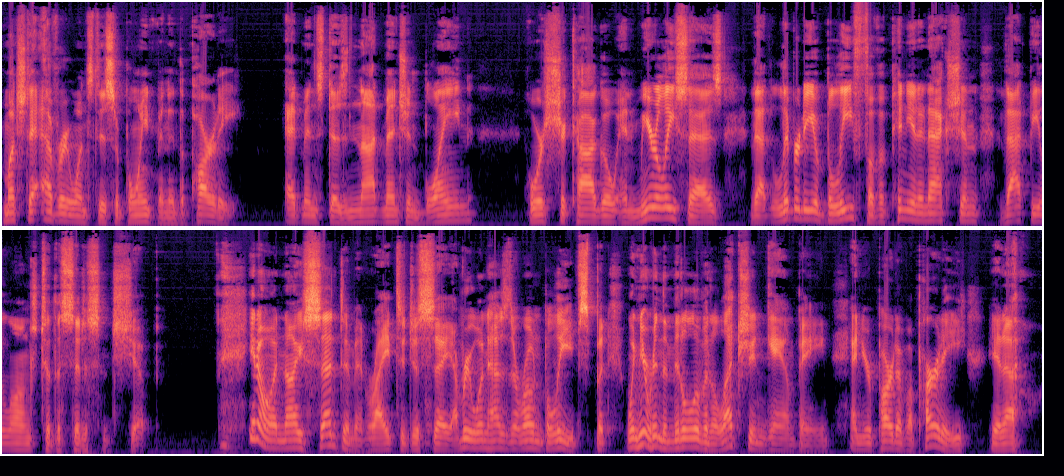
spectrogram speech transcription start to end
Much to everyone's disappointment in the party, Edmunds does not mention Blaine or Chicago and merely says that liberty of belief, of opinion and action, that belongs to the citizenship you know, a nice sentiment, right? To just say everyone has their own beliefs. But when you're in the middle of an election campaign and you're part of a party, you know,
